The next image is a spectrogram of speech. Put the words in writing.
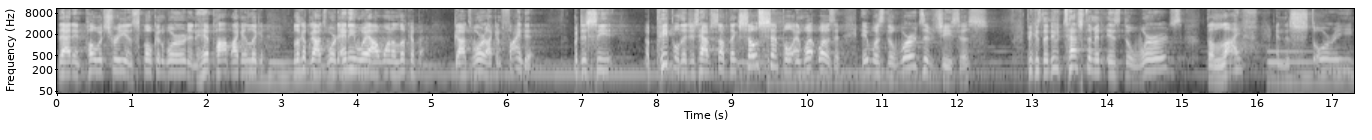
that in poetry and spoken word and hip hop. I can look, look up God's word any way I want to look up God's word. I can find it. But to see a people that just have something so simple, and what was it? It was the words of Jesus, because the New Testament is the words, the life, and the story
